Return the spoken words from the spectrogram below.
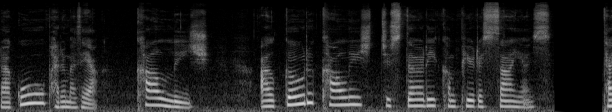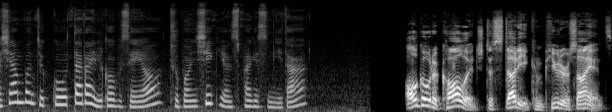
라고 발음하세요. college. I'll go to college to study computer science. 다시 한번 듣고 따라 읽어보세요. 두 번씩 연습하겠습니다. I'll go to college to study computer science.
